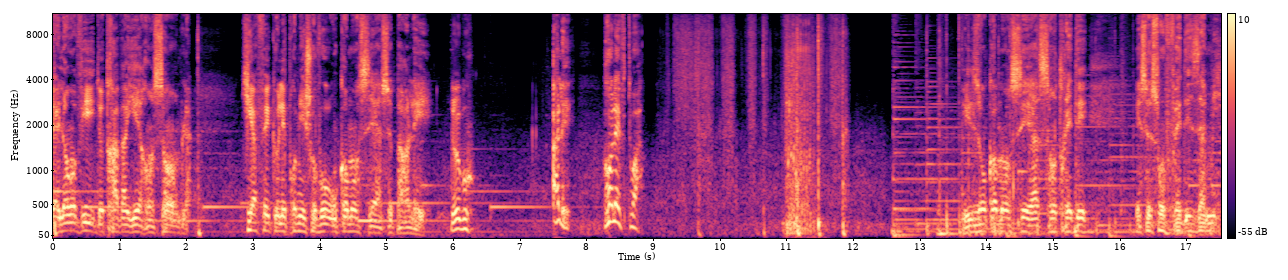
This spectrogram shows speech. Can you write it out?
C'est l'envie de travailler ensemble qui a fait que les premiers chevaux ont commencé à se parler. Debout. Allez, relève-toi. Ils ont commencé à s'entraider et se sont fait des amis.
